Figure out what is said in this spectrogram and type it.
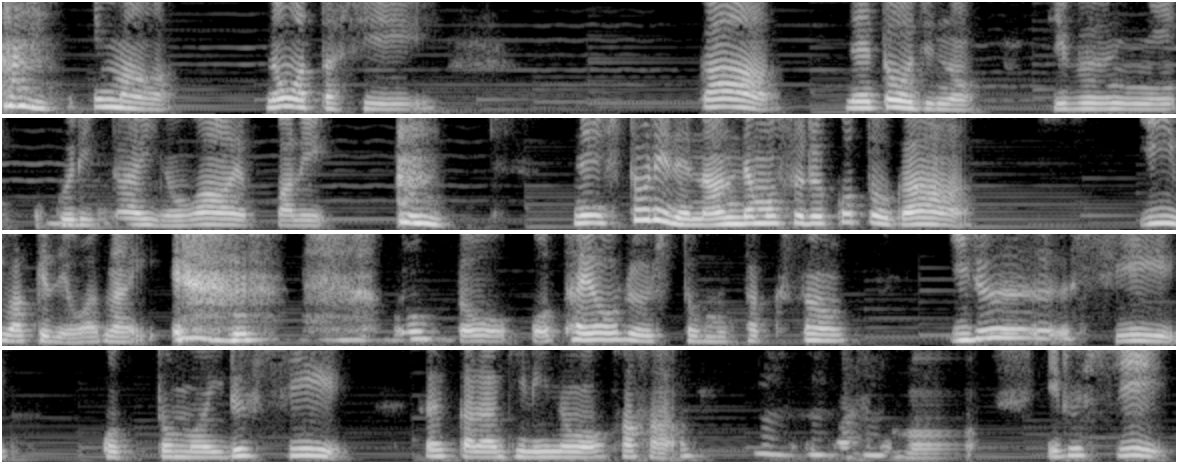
今の私が、ね、当時の自分に送りたいのは、やっぱり ね、一人で何でもすることがいいわけではない。もっとこう頼る人もたくさんいるし、夫もいるし、それから義理の母お母さんもいるし、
